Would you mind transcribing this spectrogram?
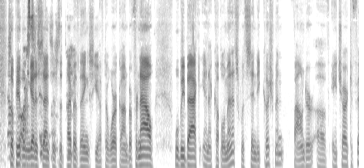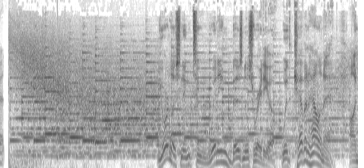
so people can get a sense as the type of things you have to work on. But for now, we'll be back in a couple of minutes with Cindy Cushman, founder of HR to Fit. You're listening to Winning Business Radio with Kevin Hallinan on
